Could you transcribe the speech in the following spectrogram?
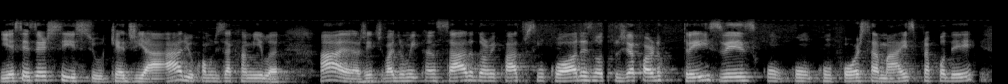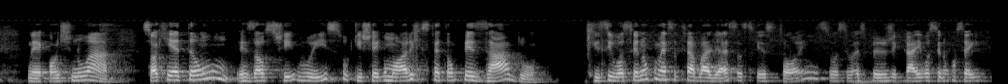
E esse exercício que é diário, como diz a Camila, ah, a gente vai dormir cansada, dorme quatro, cinco horas, no outro dia acorda três vezes com, com, com força a mais para poder né, continuar. Só que é tão exaustivo isso que chega uma hora que isso é tão pesado que se você não começa a trabalhar essas questões, você vai se prejudicar e você não consegue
